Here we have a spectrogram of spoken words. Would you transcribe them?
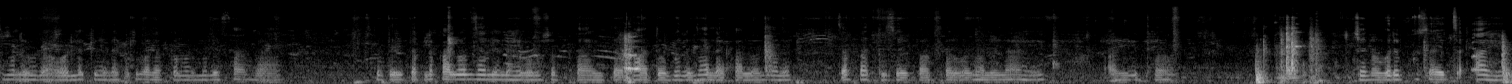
तुम्हाला व्हिडिओ आवडला की नाही नक्की मला कमेंटमध्ये सांगा. तर इथं आपलं कालवण झालेलं आहे बघू शकता. इथं भात वगैरे झाला आहे कालवण झालं चपाती स्वयंपाक सर्व झालेला आहे. आणि इथं किचन वगैरे पुसायचं आहे.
